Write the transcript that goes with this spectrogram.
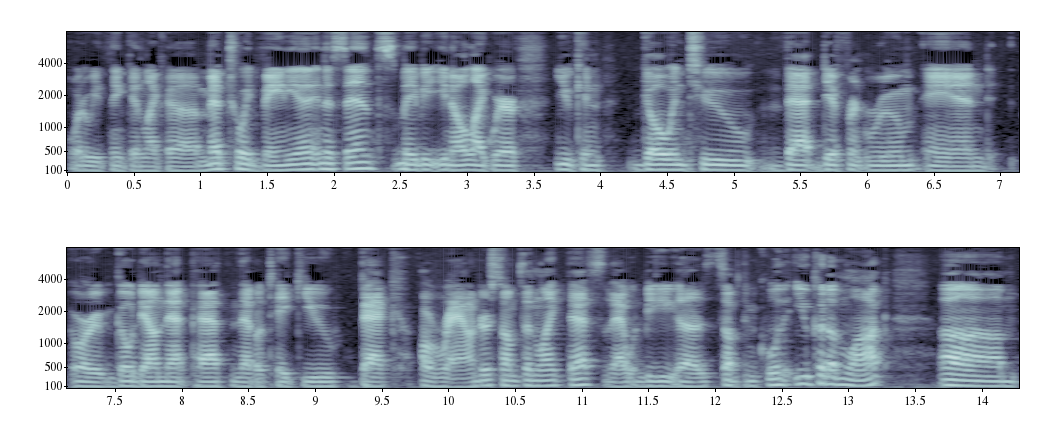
what are we thinking? Like a Metroidvania in a sense, maybe you know, like where you can go into that different room and or go down that path, and that'll take you back around or something like that. So that would be uh, something cool that you could unlock. Um,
